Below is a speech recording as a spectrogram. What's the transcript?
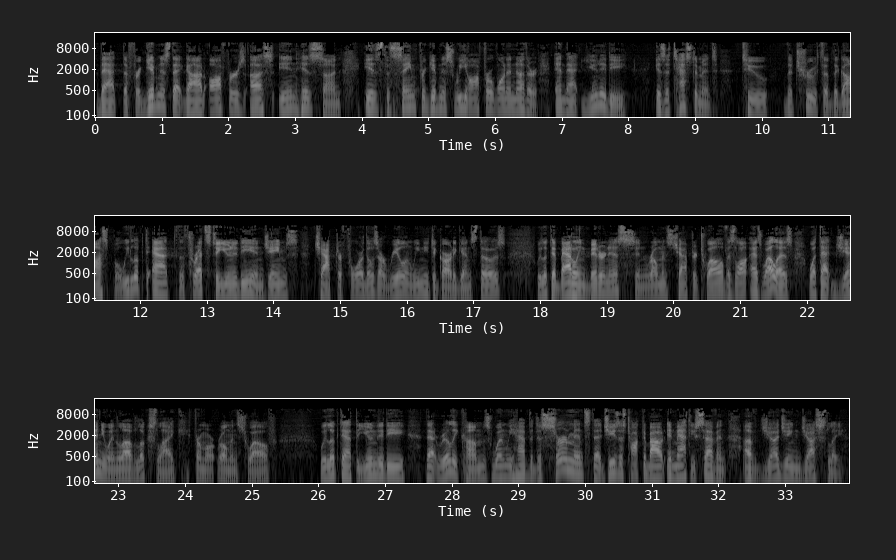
that the forgiveness that God offers us in His Son is the same forgiveness we offer one another, and that unity is a testament to the truth of the gospel. We looked at the threats to unity in James chapter 4. Those are real, and we need to guard against those. We looked at battling bitterness in Romans chapter 12, as, lo- as well as what that genuine love looks like from Romans 12 we looked at the unity that really comes when we have the discernment that Jesus talked about in Matthew 7 of judging justly.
